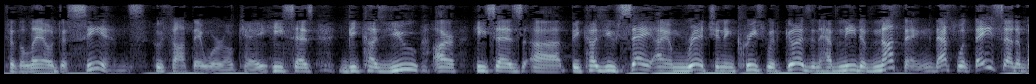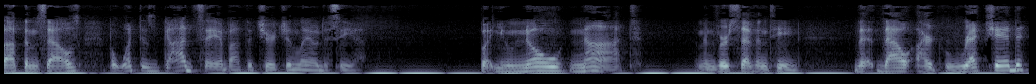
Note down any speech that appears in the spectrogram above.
To the Laodiceans who thought they were okay, he says, because you are, he says, uh, because you say, I am rich and increase with goods and have need of nothing. That's what they said about themselves. But what does God say about the church in Laodicea? But you know not In verse 17. That thou art wretched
